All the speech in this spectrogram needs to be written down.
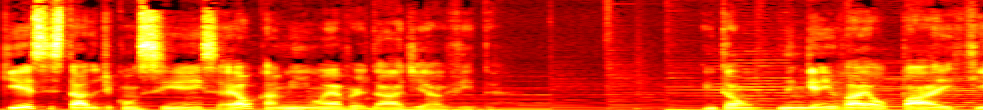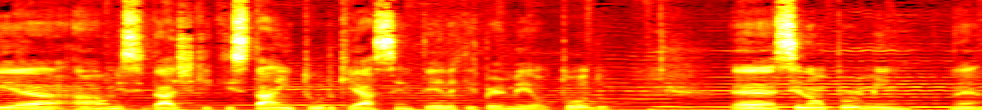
que esse estado de consciência é o caminho, é a verdade, é a vida. Então, ninguém vai ao Pai, que é a unicidade que, que está em tudo, que é a centelha que permeia o todo, é, senão por mim, né?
